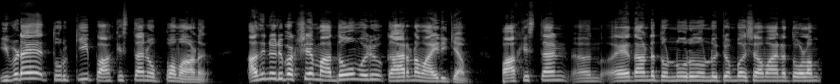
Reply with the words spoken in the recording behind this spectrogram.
ഇവിടെ തുർക്കി പാകിസ്ഥാൻ ഒപ്പമാണ്. അതിനൊരു പക്ഷേ മതവും ഒരു കാരണമായിരിക്കാം. പാകിസ്ഥാൻ ഏതാണ്ട് തൊണ്ണൂറ് തൊണ്ണൂറ്റൊമ്പത് ശതമാനത്തോളം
